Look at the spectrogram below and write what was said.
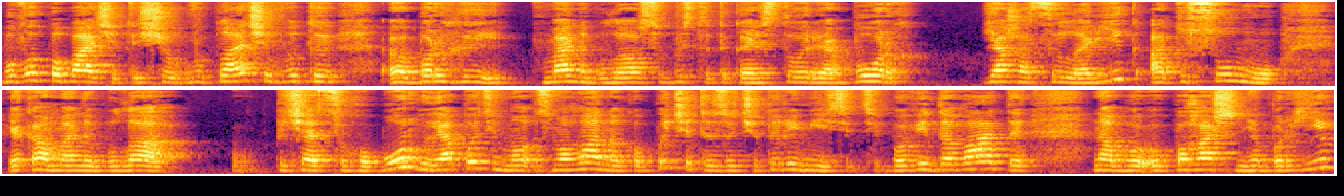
Бо ви побачите, що виплачувати е, борги. В мене була особиста така історія. Борг я гасила рік, а ту суму, яка в мене була під час цього боргу, я потім змогла накопичити за 4 місяці, бо віддавати на погашення боргів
